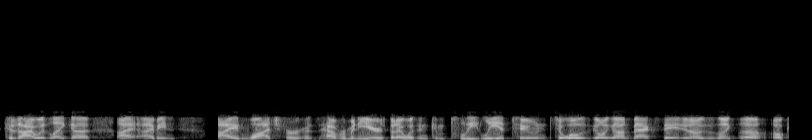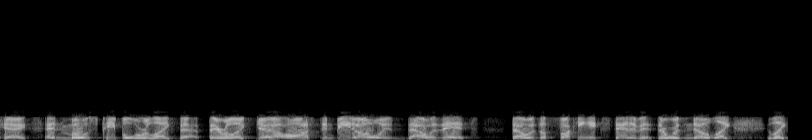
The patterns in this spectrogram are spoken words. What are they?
Because I was like, uh, I, I mean. I had watched for however many years, but I wasn't completely attuned to what was going on backstage, and I was just like, oh, okay. And most people were like that. They were like, yeah, Austin beat Owen. That was it. That was the fucking extent of it. There was no like, like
